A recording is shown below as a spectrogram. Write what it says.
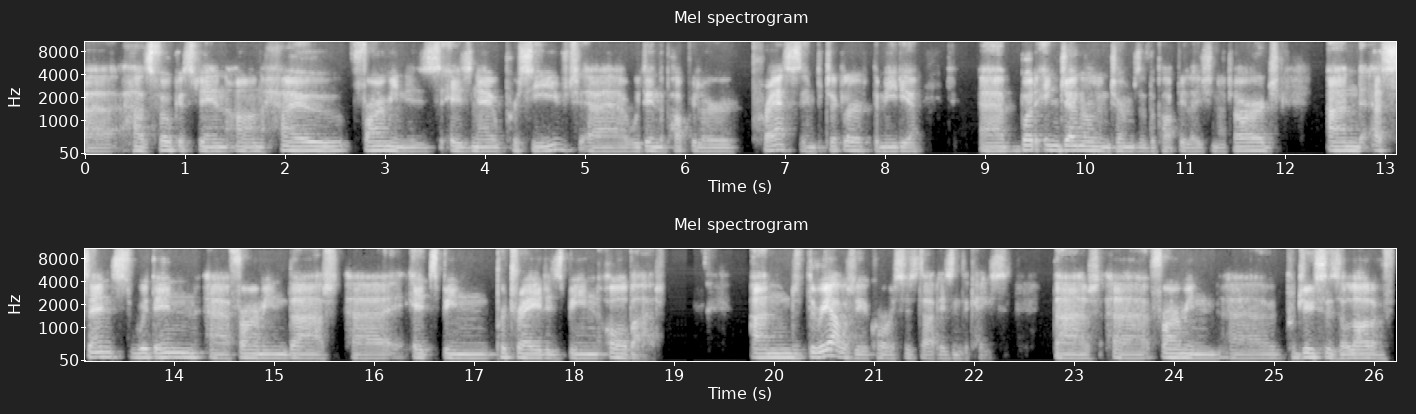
uh, has focused in on how farming is is now perceived uh, within the popular press, in particular the media, uh, but in general in terms of the population at large, and a sense within uh, farming that uh, it's been portrayed as being all bad. And the reality, of course, is that isn't the case that uh, farming uh, produces a lot of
